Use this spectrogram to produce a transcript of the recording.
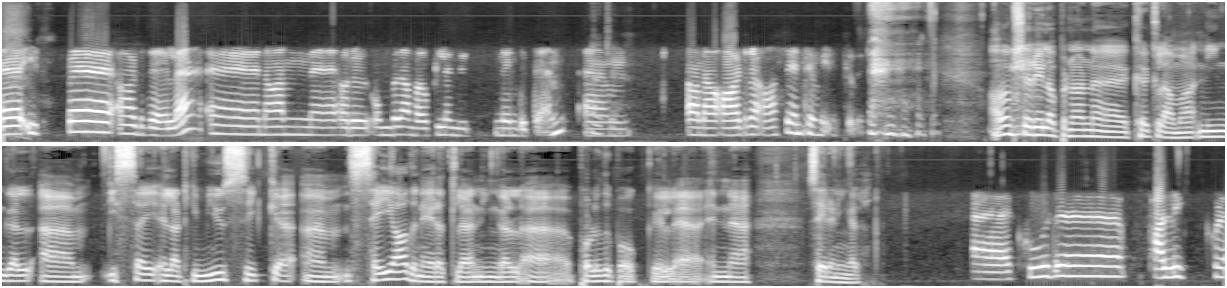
அஹ், இப்ப ஆடுறதுல நான் ஒரு ஒன்பதாம் வகுப்புல நின்றுட்டேன். ஆனா ஆடுற ஆசை இன்னும் இருக்குது. அவன் ஷெரில் அப்போ நான் கேட்கலாமா? நீங்கள் இசை எல்லாத்துக்கும் மியூசிக் செய்யாத நேரத்தில் நீங்கள் பொழுதுபோக்கில் என்ன செய்கிற நீங்கள் கூட பள்ளிக்கூட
